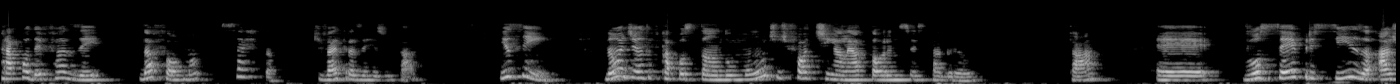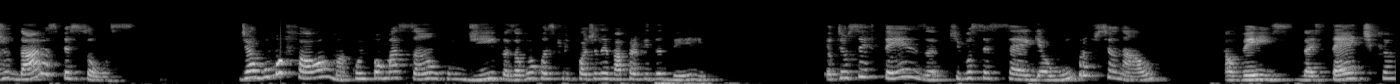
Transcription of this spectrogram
para poder fazer da forma certa, que vai trazer resultado. E assim, não adianta ficar postando um monte de fotinha aleatória no seu Instagram tá? É, você precisa ajudar as pessoas de alguma forma, com informação, com dicas, alguma coisa que ele pode levar para a vida dele. Eu tenho certeza que você segue algum profissional, talvez da estética,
